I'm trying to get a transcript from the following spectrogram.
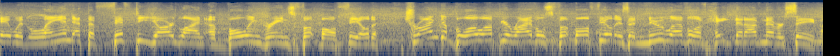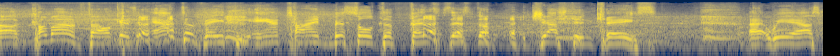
it would land at the 50 yard line of Bowling Green's football field. Trying to blow up your rival's football field is a new level of hate that I've never seen. Uh, come on, Falcons. Activate the anti missile defense system just in case. Uh, we asked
